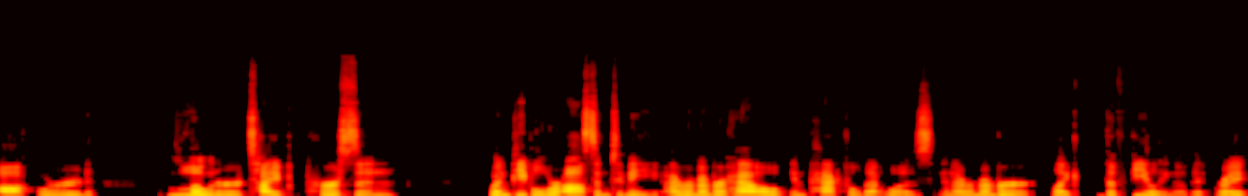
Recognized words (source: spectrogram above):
awkward loner type person when people were awesome to me. I remember how impactful that was. And I remember like the feeling of it, right?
